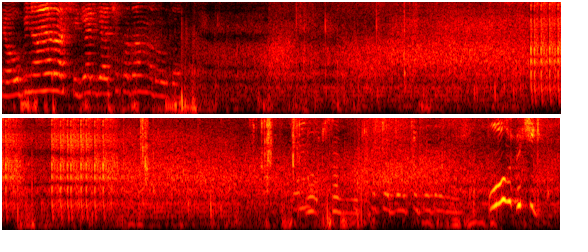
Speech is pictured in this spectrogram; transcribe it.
Ya o binaya araçlı gel gerçek adam var orada. Oh 3x.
